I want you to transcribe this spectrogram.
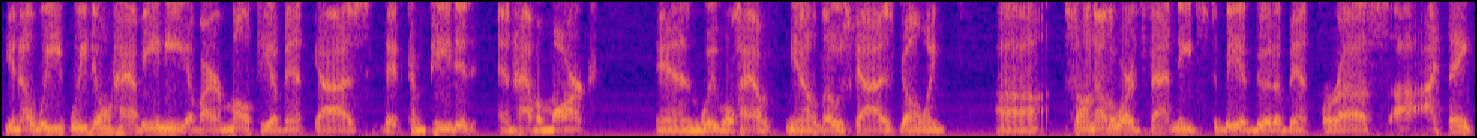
you know, we, we don't have any of our multi-event guys that competed and have a mark, and we will have, you know, those guys going. Uh, so, in other words, that needs to be a good event for us. Uh, I think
